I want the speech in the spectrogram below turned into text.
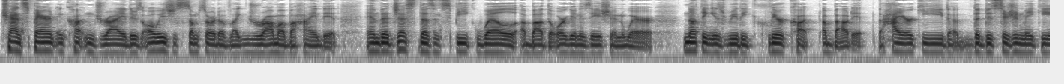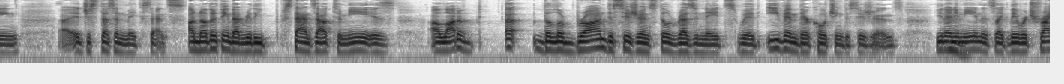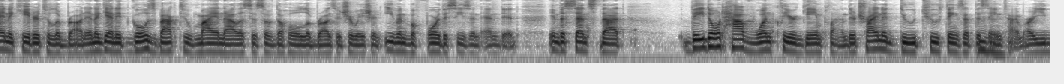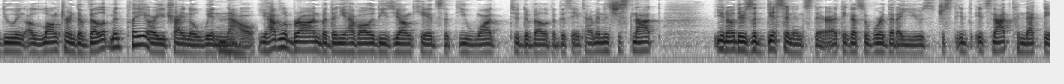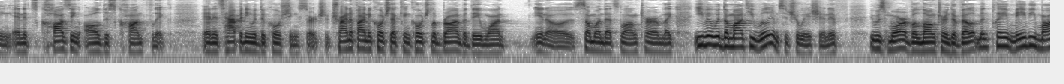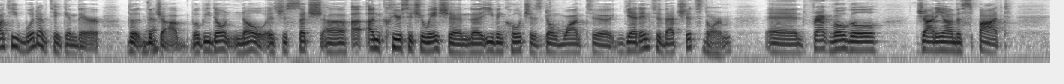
transparent and cut and dry. There's always just some sort of like drama behind it. And that just doesn't speak well about the organization where nothing is really clear cut about it. The hierarchy, the, the decision making, uh, it just doesn't make sense. Another thing that really stands out to me is a lot of uh, the LeBron decision still resonates with even their coaching decisions. You know what I mean? It's like they were trying to cater to LeBron. And again, it goes back to my analysis of the whole LeBron situation, even before the season ended, in the sense that they don't have one clear game plan. They're trying to do two things at the same mm-hmm. time. Are you doing a long term development play or are you trying to win mm-hmm. now? You have LeBron, but then you have all of these young kids that you want to develop at the same time. And it's just not, you know, there's a dissonance there. I think that's the word that I use. Just it, it's not connecting and it's causing all this conflict. And it's happening with the coaching search. They're trying to find a coach that can coach LeBron, but they want you know someone that's long term like even with the monty williams situation if it was more of a long term development play maybe monty would have taken their the, the Yeah. job but we don't know it's just such a, a unclear situation that even coaches don't want to get into that shitstorm and frank vogel johnny on the spot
